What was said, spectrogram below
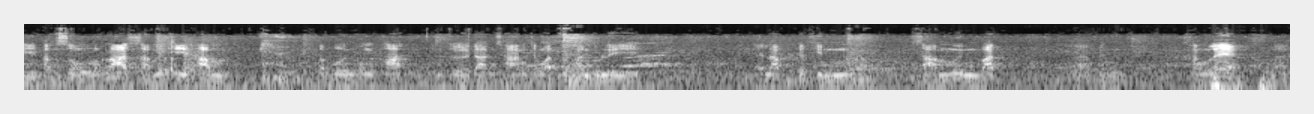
ที่พักสงฆ์ราชสามัคคีธรรมตำบลองค์พระอำเภอด่านช้างจังหวัดสุพรรณบุรี ได้รับกระถินสามหมื่นวัดนะเป็นครั้งแรกนะ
